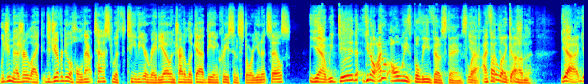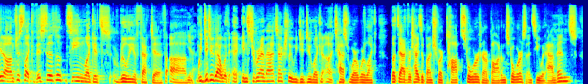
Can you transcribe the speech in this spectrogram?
would you measure like did you ever do a holdout test with TV or radio and try to look at the increase in store unit sales? Yeah, we did. You know, I don't always believe those things. Like yeah, I, I feel like um yeah, you know, I'm just like this doesn't seem like it's really effective. Um, yeah. we did do that with uh, Instagram ads. Actually, we did do like a, a, test where we're like, let's advertise a bunch of our top stores and our bottom stores and see what mm-hmm. happens. Mm-hmm.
